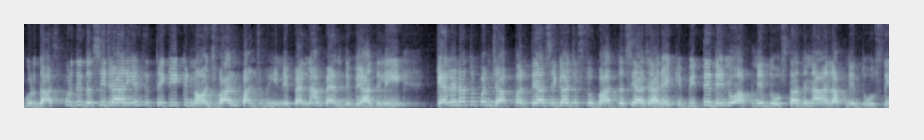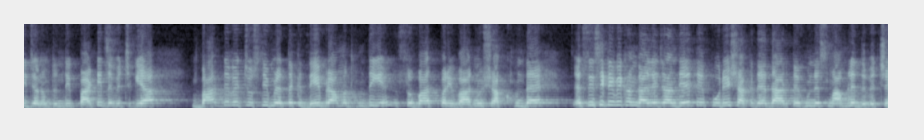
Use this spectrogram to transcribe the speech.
ਗੁਰਦਾਸਪੁਰ ਦੀ ਦੱਸੀ ਜਾ ਰਹੀ ਹੈ, ਜਿੱਥੇ ਕਿ ਇੱਕ ਨੌਜਵਾਨ 5 ਮਹੀਨੇ ਪਹਿਲਾਂ ਭੈਣ ਦੇ ਵਿਆਹ ਦੇ ਲਈ ਕੈਨੇਡਾ ਤੋਂ ਪੰਜਾਬ ਪਰਤਿਆ ਸੀਗਾ ਜਿਸ ਤੋਂ ਬਾਅਦ ਦੱਸਿਆ ਜਾ ਰਿਹਾ ਕਿ ਬੀਤੇ ਦਿਨ ਉਹ ਆਪਣੇ ਦੋਸਤਾਂ ਦੇ ਨਾਲ ਆਪਣੇ ਦੋਸਤ ਦੀ ਜਨਮ ਦਿਨ ਦੀ ਪਾਰਟੀ ਦੇ ਵਿੱਚ ਗਿਆ। ਬਾਅਦ ਦੇ ਵਿੱਚ ਉਸ ਦੀ ਮ੍ਰਿਤਕ ਦੇਹ ਬਰਾਮਦ ਹੁੰਦੀ ਹੈ। ਉਸ ਤੋਂ ਬਾਅਦ ਪਰਿਵਾਰ ਨੂੰ ਸ਼ੱਕ ਹੁੰਦਾ ਹੈ। ਸੀਸੀਟੀਵੀ ਖੰਗਾਲੇ ਜਾਂਦੇ ਤੇ ਪੂਰੇ ਸ਼ੱਕ ਦੇ ਆਧਾਰ ਤੇ ਹੁਣ ਇਸ ਮਾਮਲੇ ਦੇ ਵਿੱਚ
